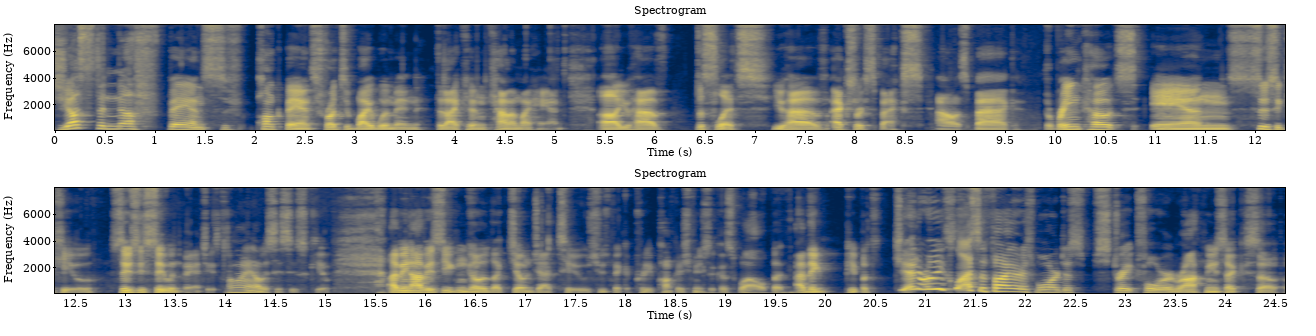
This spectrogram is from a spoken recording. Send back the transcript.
just enough bands, punk bands fronted by women that I can count on my hand. Uh, you have the Slits, you have X-Ray Spex, Alice Bag, the Raincoats, and Siouxsie Q. Siouxsie Sioux and the Banshees. Oh, I always say Siouxsie Q. I mean, obviously, you can go like Joan Jett too. She was making pretty punkish music as well. But I think people generally classify her as more just straightforward rock music. So,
